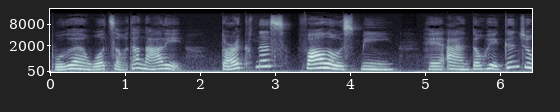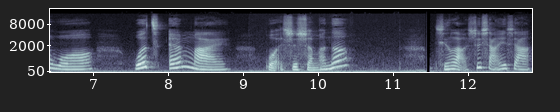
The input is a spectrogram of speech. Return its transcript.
不论我走到哪里，darkness follows me，黑暗都会跟着我。What am I？我是什么呢？请老师想一想。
